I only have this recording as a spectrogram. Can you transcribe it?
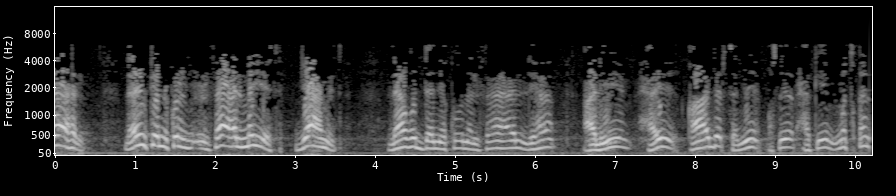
جاهل. لا يمكن أن يكون الفاعل ميت جامد. لا بد أن يكون الفاعل لها عليم حي قادر سميع بصير حكيم متقن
